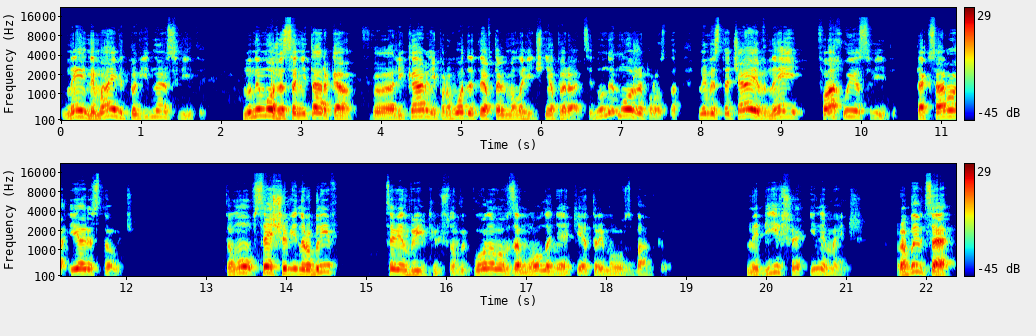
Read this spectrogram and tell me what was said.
в неї немає відповідної освіти. Ну, не може санітарка лікарні проводити офтальмологічні операції. Ну, не може просто. Не вистачає в неї фахової освіти. Так само і Арестович. Тому все, що він робив, це він виключно виконував замовлення, які отримував з банку. Не більше і не менше. Робив це,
